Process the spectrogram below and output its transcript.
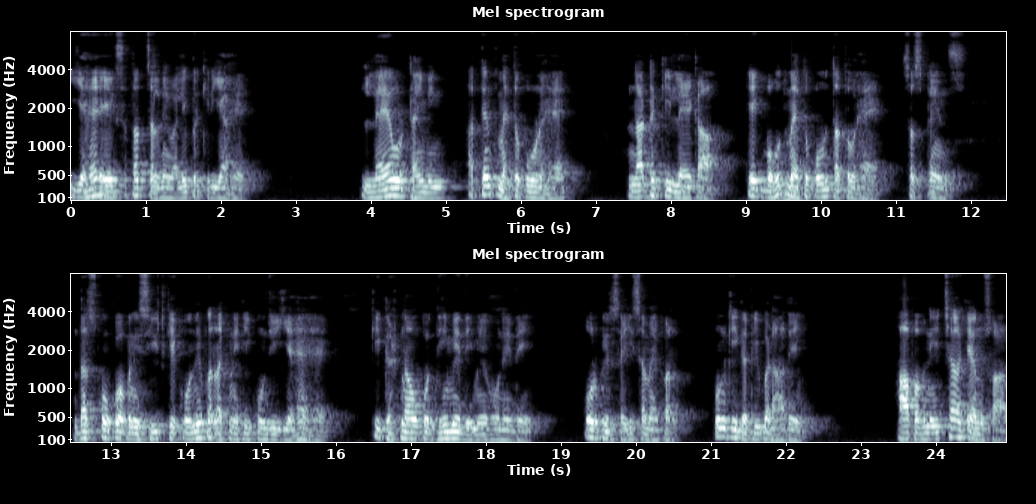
यह एक सतत चलने वाली प्रक्रिया है। लय और टाइमिंग अत्यंत महत्वपूर्ण है। नाटक की लय का एक बहुत महत्वपूर्ण तत्व है। सस्पेंस दर्शकों को अपनी सीट के कोने पर रखने की कुंजी यह है कि घटनाओं को धीमे धीमे होने दें। और फिर सही समय पर उनकी गति बढ़ा दें। आप अपनी इच्छा के अनुसार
